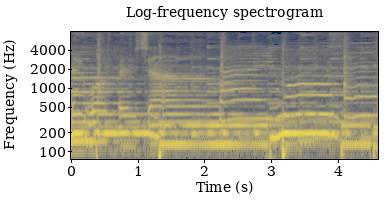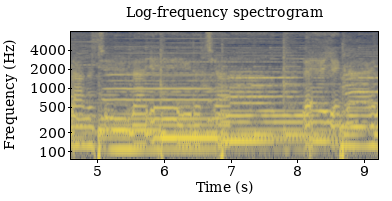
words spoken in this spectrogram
领我飞翔。他们起来一的墙，泪掩盖了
